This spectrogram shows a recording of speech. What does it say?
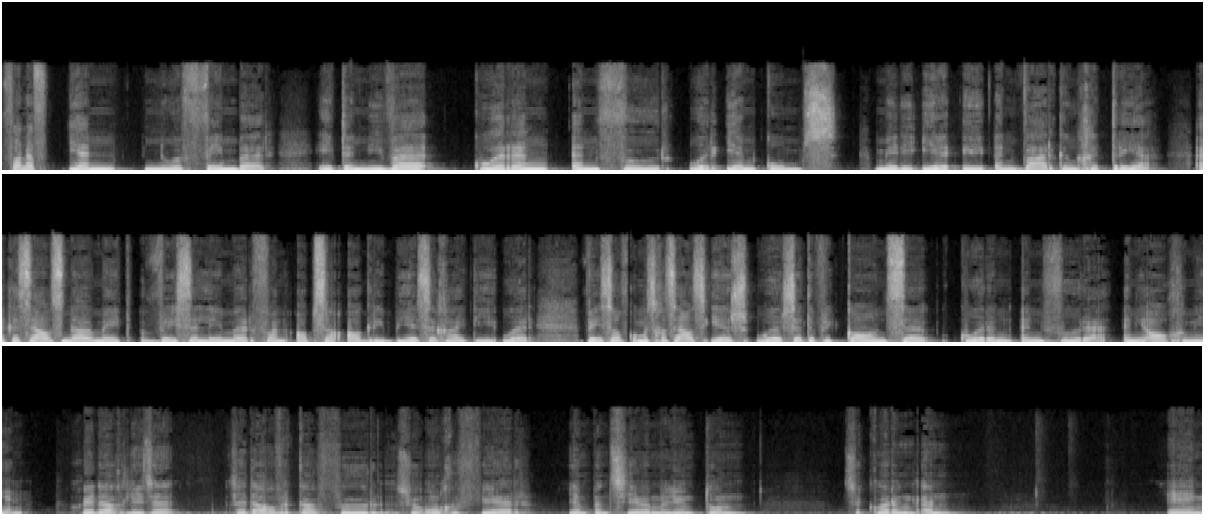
Vanaf 1 November het 'n nuwe koring invoer ooreenkoms met die EU in werking getree. Ek gesels nou met Wessel Lemmer van Absa Agri Besigheid hieroor. Wessel, kom ons gesels eers oor Suid-Afrikaanse koring invoere in die algemeen. Goeiedag Lize. Suid-Afrika voer so ongeveer 1.7 miljoen ton se koring in en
